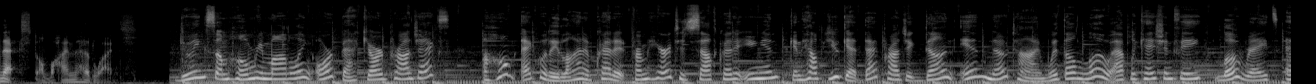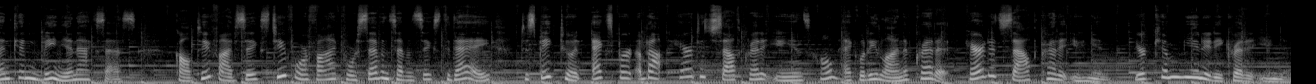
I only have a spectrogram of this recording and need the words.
next on Behind the Headlines. Doing some home remodeling or backyard projects? A home equity line of credit from Heritage South Credit Union can help you get that project done in no time with a low application fee, low rates, and convenient access. Call 256 245 4776 today to speak to an expert about Heritage South Credit Union's home equity line of credit. Heritage South Credit Union, your community credit union.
